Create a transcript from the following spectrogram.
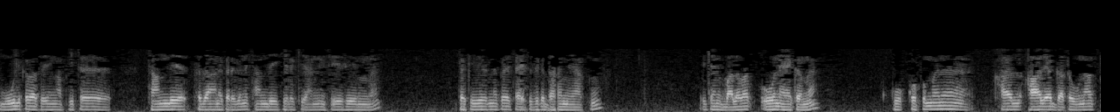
මූලික වශයෙන් අපිට ඡන්දය ප්‍රදාන කරගෙන ඡන්දය කියලා කියන්නේ විශේෂයෙන්ම ප්‍රතිවිරණක චෛතසික ධර්මයක්. ඒ කියන්නේ බලවත් ඕනෑකම කොපමණ කාලයක් ගත වුණත්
